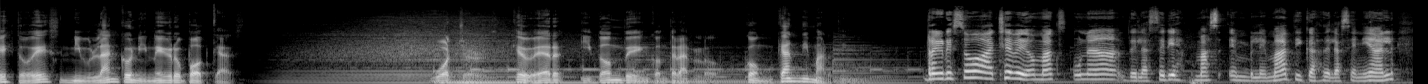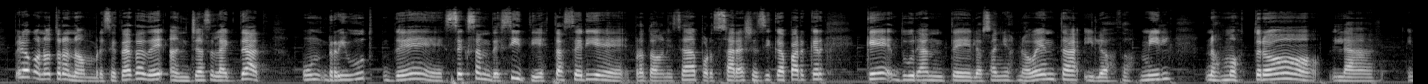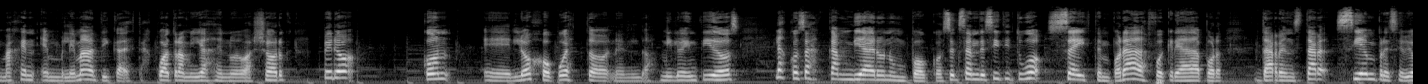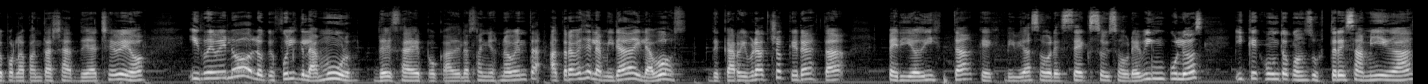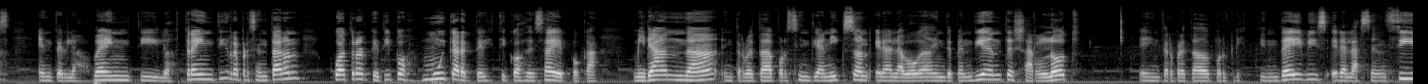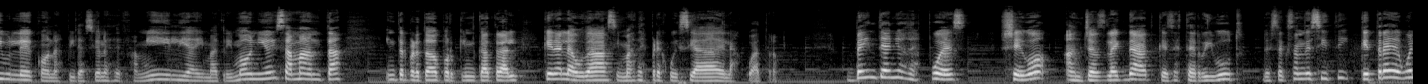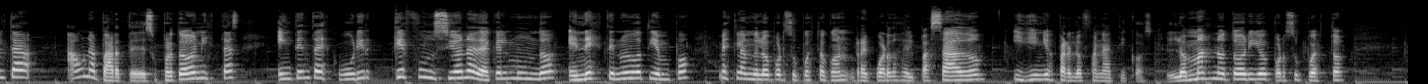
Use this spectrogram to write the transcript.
Esto es Ni Blanco ni Negro Podcast. Watchers, qué ver y dónde encontrarlo. Con Candy Martin. Regresó a HBO Max una de las series más emblemáticas de la señal, pero con otro nombre. Se trata de And Just Like That, un reboot de Sex and the City, esta serie protagonizada por Sarah Jessica Parker que durante los años 90 y los 2000 nos mostró la imagen emblemática de estas cuatro amigas de Nueva York, pero con eh, el ojo puesto en el 2022, las cosas cambiaron un poco. Sex and the City tuvo seis temporadas, fue creada por Darren Star, siempre se vio por la pantalla de HBO y reveló lo que fue el glamour de esa época, de los años 90, a través de la mirada y la voz de Carrie Bradshaw, que era esta periodista que escribía sobre sexo y sobre vínculos y que junto con sus tres amigas entre los 20 y los 30 representaron cuatro arquetipos muy característicos de esa época. Miranda, interpretada por Cynthia Nixon, era la abogada independiente, Charlotte, interpretado por Christine Davis, era la sensible, con aspiraciones de familia y matrimonio, y Samantha, interpretado por Kim Cattrall, que era la audaz y más desprejuiciada de las cuatro. Veinte años después, llegó And Just Like That, que es este reboot de Sex and the City, que trae de vuelta a una parte de sus protagonistas e intenta descubrir qué funciona de aquel mundo en este nuevo tiempo, mezclándolo por supuesto con recuerdos del pasado y guiños para los fanáticos. Lo más notorio, por supuesto,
